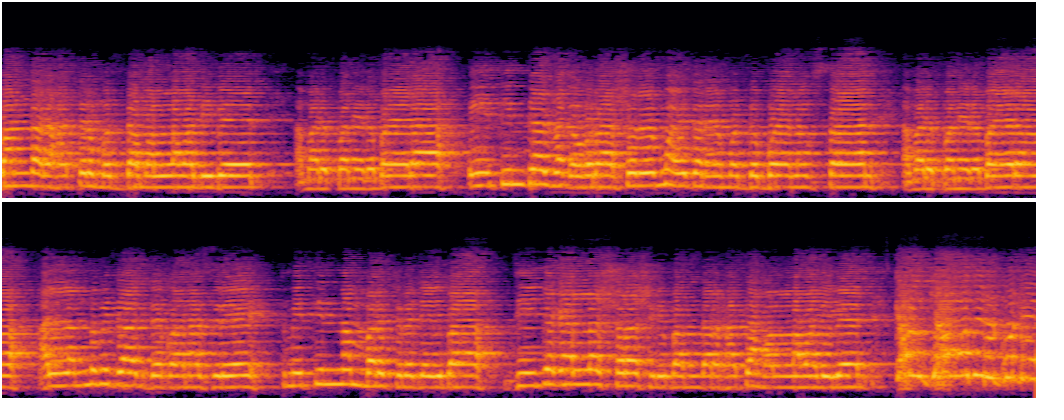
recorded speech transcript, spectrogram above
বান্দার হাতের মধ্যে মাল্লামা দিবেন। আমার পানের বাইরা এই তিনটা জায়গা হলো আসরের ময়দানের মধ্যে বয়ান স্থান। আমার পানের বাইরা আল্লাহ নবী ডাক দেবান আসরে, তুমি তিন নম্বরে চলে যাইবা। যে জায়গায় আল্লাহ সরাসরি বান্দার হাতে মাল্লামা দিবেন। কারণ আমাদের আল্লাহ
